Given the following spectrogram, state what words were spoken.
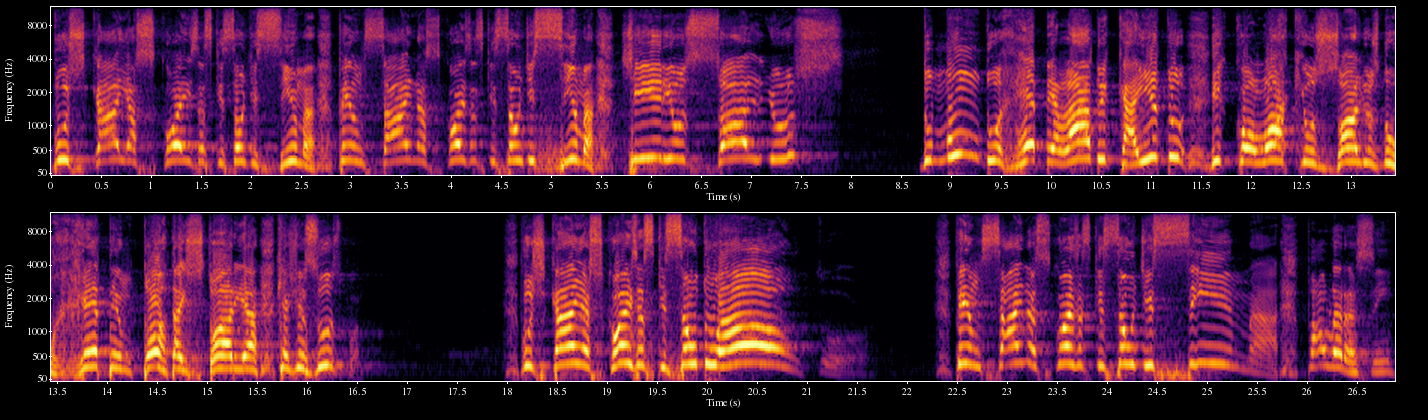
buscai as coisas que são de cima, pensai nas coisas que são de cima, tire os olhos do mundo rebelado e caído e coloque os olhos no redentor da história, que é Jesus, pô. Buscai as coisas que são do alto. Pensai nas coisas que são de cima. Paulo era assim.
